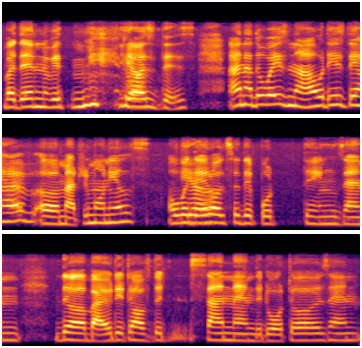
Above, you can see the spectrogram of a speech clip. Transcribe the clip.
but then with me it Yeah. was this. And otherwise, nowadays they have uh, matrimonials over there. Also, they put things and the biodata of the son and the daughters, and,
